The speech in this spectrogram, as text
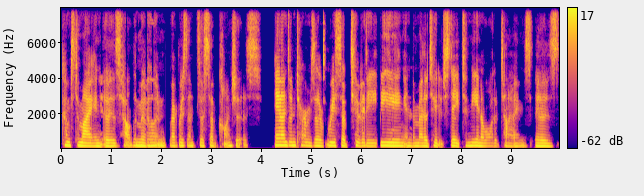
comes to mind is how the moon represents the subconscious. And in terms of receptivity, being in a meditative state to me, in a lot of times is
